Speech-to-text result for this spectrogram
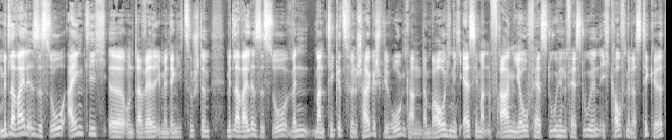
Und mittlerweile ist es so, eigentlich, äh, und da werdet ihr mir, denke ich, zustimmen, mittlerweile ist es so, wenn man Tickets für ein Schalke-Spiel holen kann, dann brauche ich nicht erst jemanden fragen, yo, fährst du hin, fährst du hin, ich kaufe mir das Ticket,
